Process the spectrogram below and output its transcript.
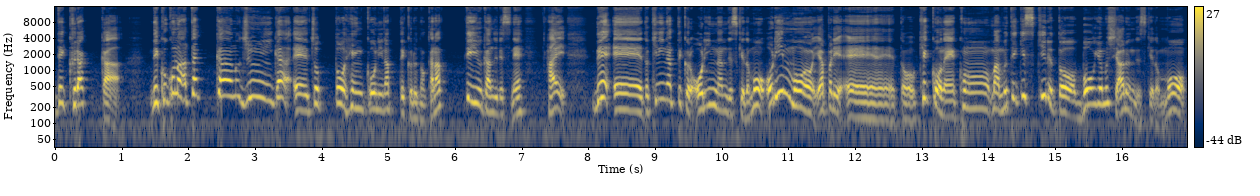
で、クラッカー、で、ここのアタッカーの順位が、えー、ちょっと変更になってくるのかなっていう感じですね。はい。で、えっ、ー、と、気になってくるオリンなんですけども、オリンも、やっぱり、えっ、ー、と、結構ね、この、まあ、無敵スキルと防御無視あるんですけども、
